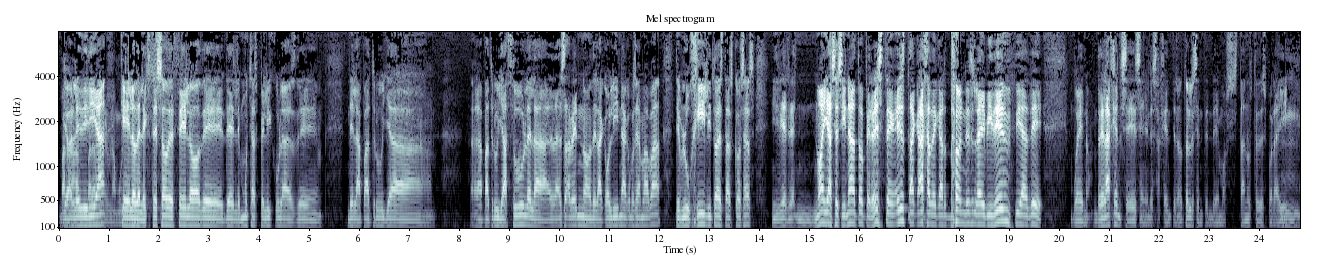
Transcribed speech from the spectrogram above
Yo le diría que lo del exceso de celo de, de muchas películas de, de la patrulla la patrulla azul, la, ¿saben? No, de la colina, ¿cómo se llamaba? De Blue Hill y todas estas cosas. Y no hay asesinato, pero este, esta caja de cartón es la evidencia de... Bueno, relájense, señores agentes, nosotros les entendemos. Están ustedes por ahí. Mm.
